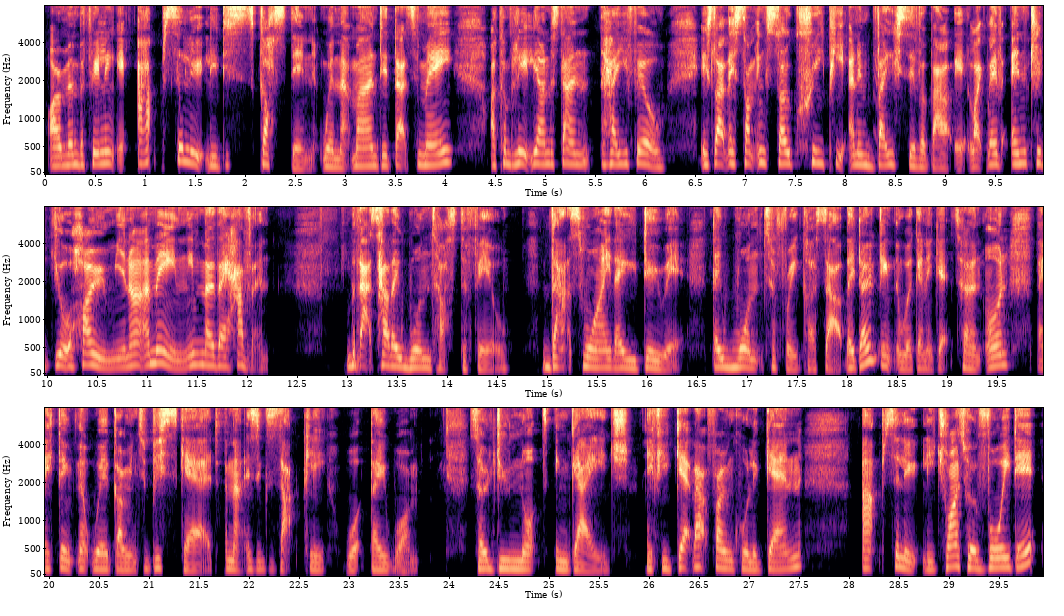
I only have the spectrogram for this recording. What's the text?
I remember feeling it absolutely disgusting when that man did that to me. I completely understand how you feel. It's like there's something so creepy and invasive about it. Like they've entered your home, you know what I mean? Even though they haven't. But that's how they want us to feel. That's why they do it. They want to freak us out. They don't think that we're going to get turned on. They think that we're going to be scared. And that is exactly what they want. So do not engage. If you get that phone call again, absolutely try to avoid it.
